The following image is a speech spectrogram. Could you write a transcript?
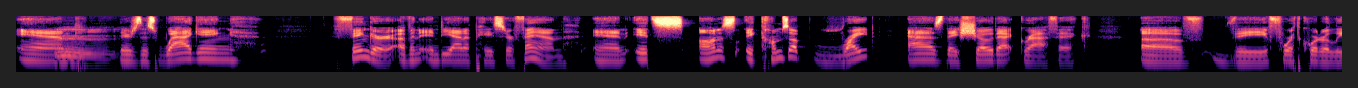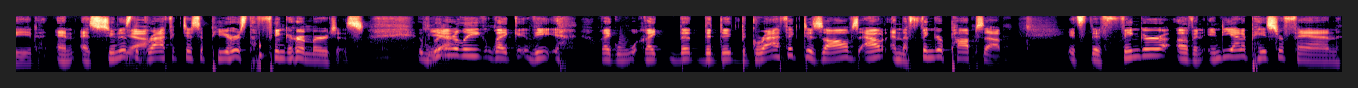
and Mm. there's this wagging finger of an Indiana Pacer fan and it's honestly it comes up right as they show that graphic of the fourth quarter lead. And as soon as the graphic disappears the finger emerges. Literally like the like like the, the the graphic dissolves out and the finger pops up it's the finger of an Indiana Pacer fan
